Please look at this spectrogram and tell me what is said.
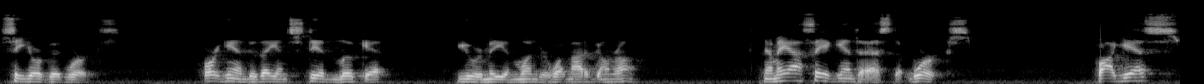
see your good works? Or again, do they instead look at you or me and wonder what might have gone wrong? Now may I say again to us that works, while yes,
